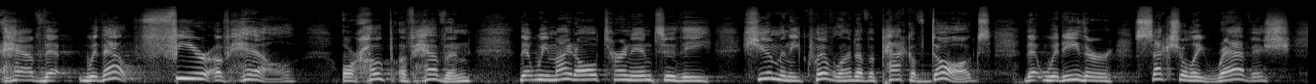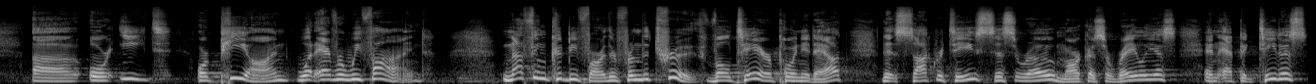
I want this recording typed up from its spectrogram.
have that without fear of hell or hope of heaven, that we might all turn into the human equivalent of a pack of dogs that would either sexually ravish uh, or eat or pee on whatever we find. Nothing could be farther from the truth. Voltaire pointed out that Socrates, Cicero, Marcus Aurelius, and Epictetus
